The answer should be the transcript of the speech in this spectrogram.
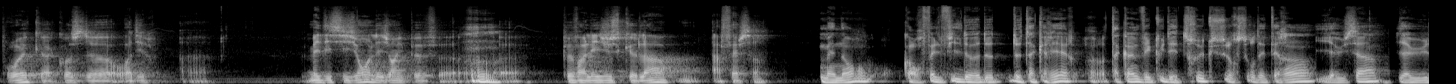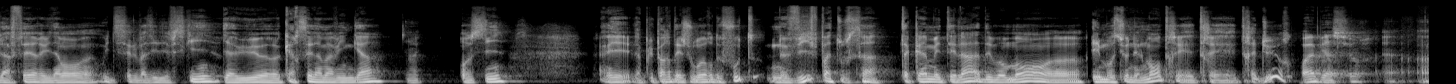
pour eux qu'à cause de, on va dire, mes décisions, les gens ils peuvent, euh, mmh. peuvent aller jusque-là à faire ça. Maintenant, quand on refait le fil de, de, ta carrière, tu as quand même vécu des trucs sur, sur des terrains. Il y a eu ça, il y a eu l'affaire évidemment Witzel Vasilevski, il y a eu euh, Karcel Mavinga aussi. Et la plupart des joueurs de foot ne vivent pas tout ça. Tu as quand même été là à des moments euh, émotionnellement très, très, très durs. Ouais, bien sûr. Euh,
